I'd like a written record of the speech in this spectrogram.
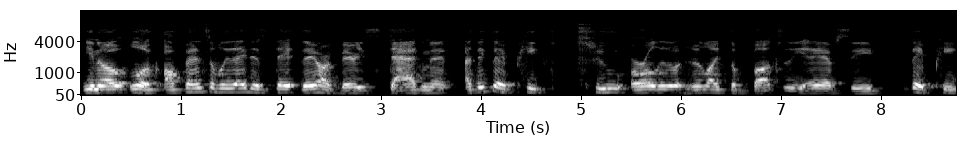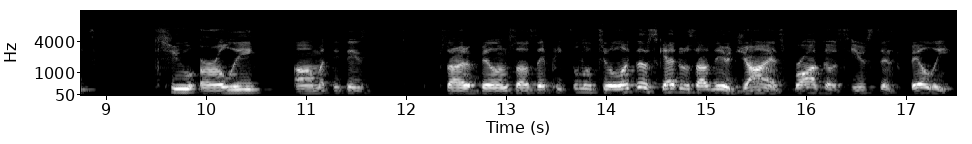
you know, look, offensively, they just they, they are very stagnant. I think they peaked too early. They're like the Bucks of the AFC. They peaked too early. Um, I think they started to feel themselves. They peaked a little too. Look at the schedule started there: Giants, Broncos, Houston, Philly,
